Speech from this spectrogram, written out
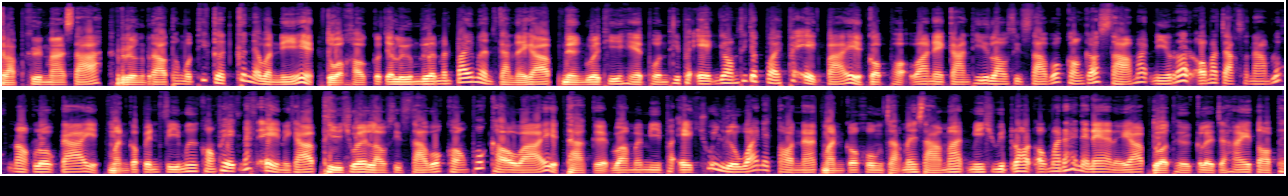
กลับคืนมาซะเรื่องราวทั้งหมดที่เกิดขึ้นในวันนี้ ตัวเขาก็จะลืมเลือนมันไปเหมือนกันนะครับเนื่องด้วยที่เหตุผลที่พระเอกยอมที่จะปล่อยพระเอกไป ก็เพราะว่าในการที่เหล่าศิษย์สาวกของเขาสามารถหนีรอดออกมาจากสนามโลกนอกโลกได้ มันก็เป็นฝีมือของพระเอกนั่นเองนะครับที่ช่วยเหล่าศิษย์สาวกของพวกเขาเอาไว้ ถ้าเกิดว่าไม่มีพระเอกช่วยเหลือไว้ในตอนนั้น มันก็คงจะไม่สามารถมีชีวิตรอดออกมาได้แน่ๆเลยครับตัวเธอก็เลยจะให้ตอบแท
